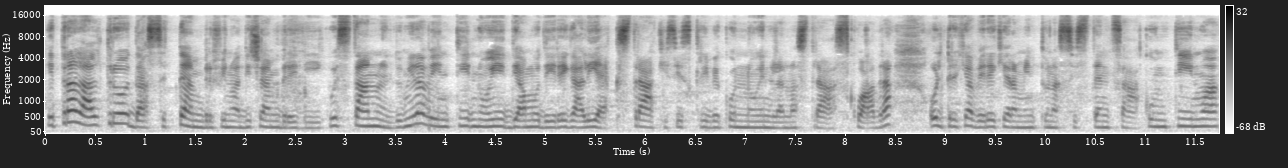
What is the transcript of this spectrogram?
E tra l'altro da settembre fino a dicembre di quest'anno nel 2020 noi diamo dei regali extra a chi si iscrive con noi nella nostra squadra oltre che avere chiaramente un'assistenza continua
